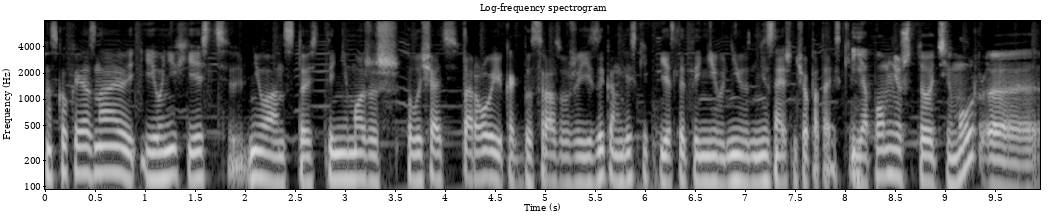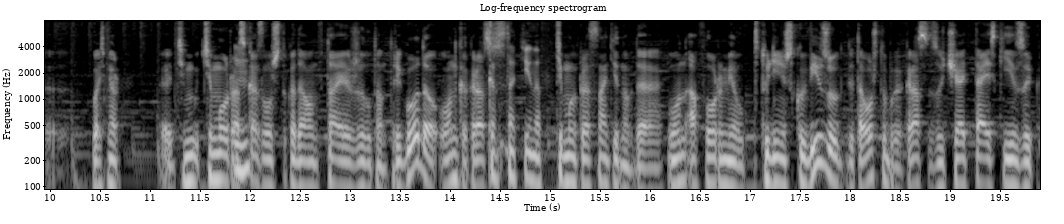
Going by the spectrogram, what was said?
насколько я знаю, и у них есть нюанс, то есть ты не можешь получать второй как бы сразу уже язык английский, если ты не, не, не знаешь ничего по-тайски. Я помню, что Тимур, э, восьмер, Тим, Тимур mm-hmm. рассказывал, что когда он в Тае жил там три года, он как раз... Константинов. Тимур Константинов, да. Он оформил студенческую визу для того, чтобы как раз изучать тайский язык.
